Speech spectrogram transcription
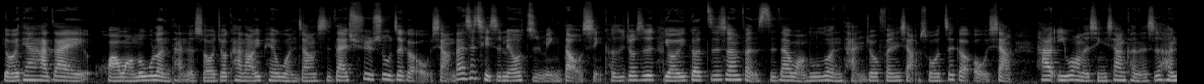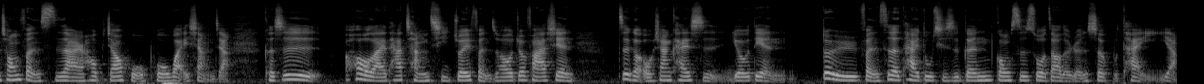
有一天他在华网络论坛的时候，就看到一篇文章是在叙述这个偶像，但是其实没有指名道姓，可是就是有一个资深粉丝在网络论坛就分享说，这个偶像他以往的形象可能是很宠粉丝啊，然后比较活泼外向这样，可是后来他长期追粉之后，就发现这个偶像开始有点。对于粉丝的态度，其实跟公司塑造的人设不太一样，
